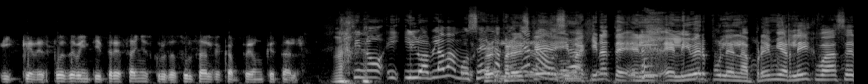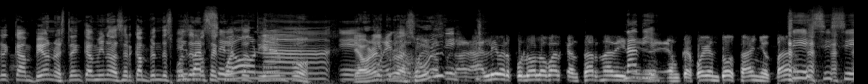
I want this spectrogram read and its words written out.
y que después de 23 años Cruz Azul salga campeón, ¿qué tal? Sí, no, y, y lo hablábamos, ¿eh? Pero, es que o sea, imagínate, el, el Liverpool en la Premier League va a ser campeón o está en camino a ser campeón después El de no sé cuánto tiempo. eh, y ahora el bueno, Cruz Azul. bueno, sí. A Liverpool no lo va a alcanzar nadie, Nadie. ni- aunque jueguen dos años más. Sí, sí, sí.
